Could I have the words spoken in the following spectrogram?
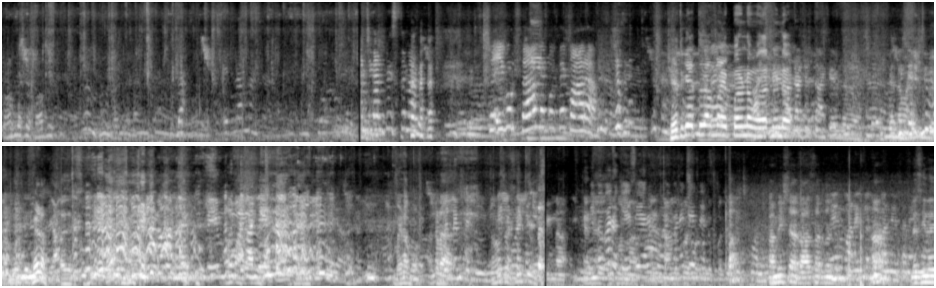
కాంగ్రెస్ పార్టీని గెలిపించుకుందాం మంచిగా అనిపిస్తుంది చెయ్యి కుడతా లేకపోతే కారా చేతికి ఎత్తుంది అమ్మ ఎప్పటి మొదటి నుండి మేడం. మేడం అక్కడ కమిషనర్ రాస్తారు ప్లస్ ఇది.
